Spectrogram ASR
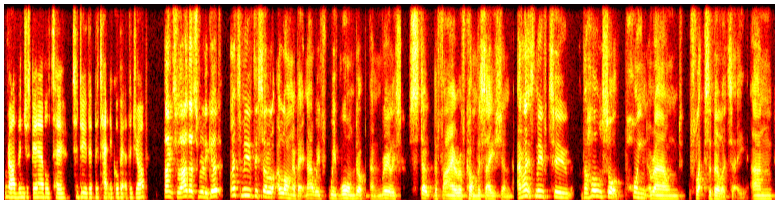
rather than just being able to to do the, the technical bit of the job. Thanks for that. That's really good. Let's move this along a bit. Now we've we've warmed up and really stoked the fire of conversation. And let's move to the whole sort of point around flexibility and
